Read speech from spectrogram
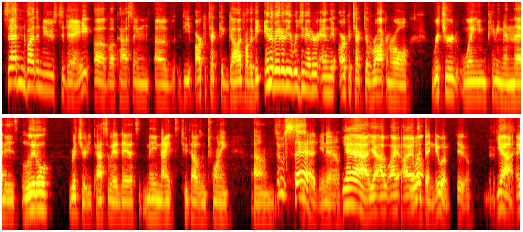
saddened by the news today of a passing of the architect, the Godfather, the innovator, the originator, and the architect of rock and roll, Richard Wayne Penniman. That is Little Richard. He passed away today. That's May 9th, 2020. Um, So sad, you know. yeah, yeah. I, I, I feel uh, like I knew him too. Yeah,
